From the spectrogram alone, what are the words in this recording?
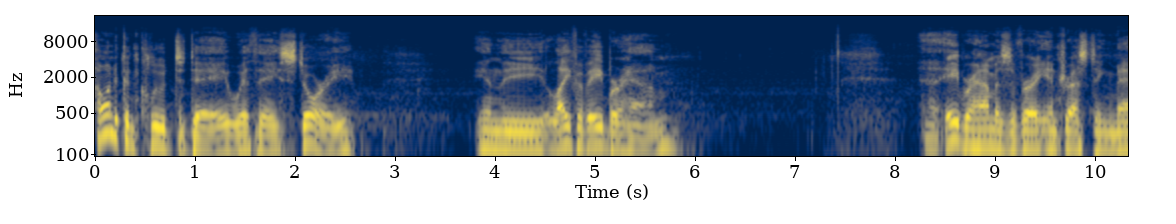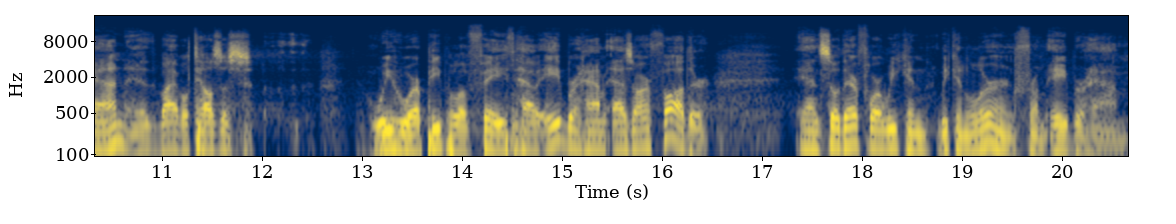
I want to conclude today with a story in the life of Abraham uh, Abraham is a very interesting man. Uh, the Bible tells us we who are people of faith have Abraham as our father. And so, therefore, we can, we can learn from Abraham.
